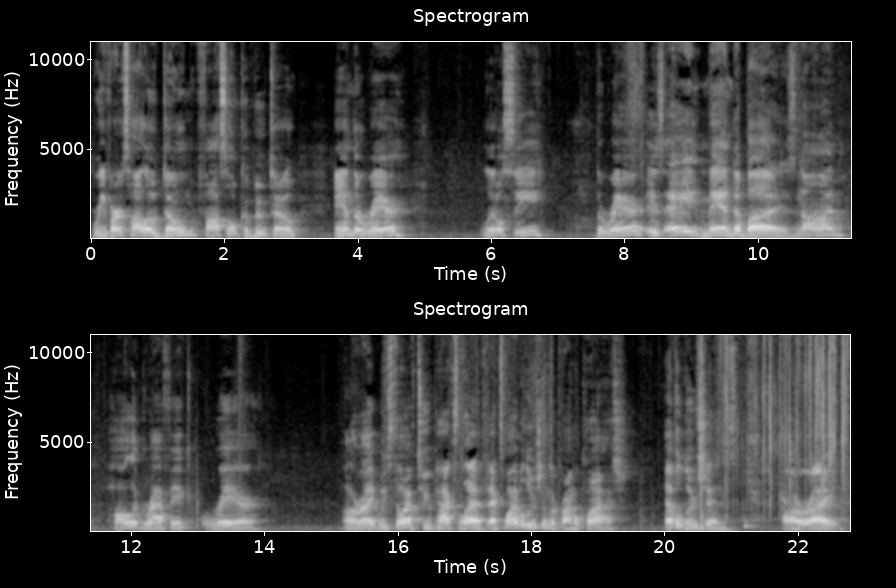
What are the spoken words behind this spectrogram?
Reverse Holo Dome Fossil Kabuto. And the rare little C. The rare is a Mandibuzz, non holographic rare. All right, we still have two packs left. XY Evolutions or Primal Clash? Evolutions. All right.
